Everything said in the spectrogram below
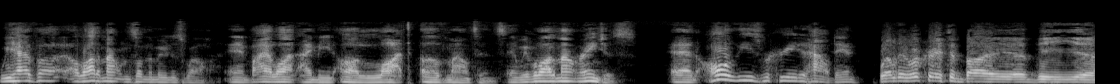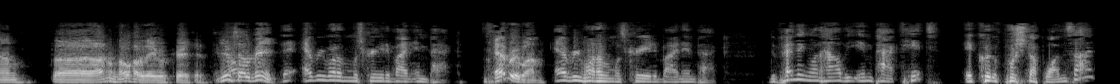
We have uh, a lot of mountains on the moon as well. And by a lot, I mean a lot of mountains. And we have a lot of mountain ranges. And all of these were created how, Dan? Well, they were created by uh, the, um, uh, I don't know how they were created. You tell me. Every one of them was created by an impact. Everyone. Every one of them was created by an impact. Depending on how the impact hit, it could have pushed up one side,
